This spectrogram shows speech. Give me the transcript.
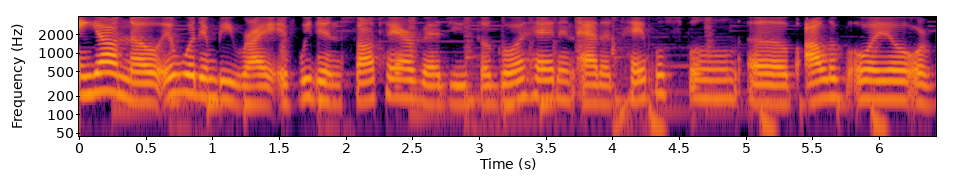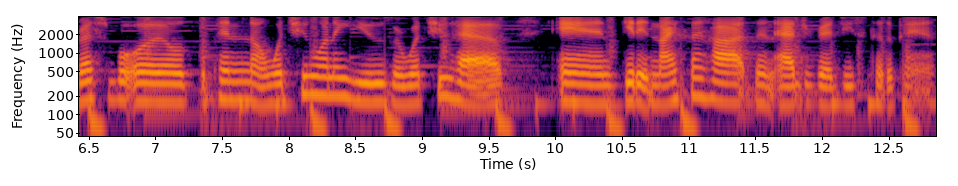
And y'all know it wouldn't be right if we didn't saute our veggies. So go ahead and add a tablespoon of olive oil or vegetable oil, depending on what you want to use or what you have, and get it nice and hot. Then add your veggies to the pan.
